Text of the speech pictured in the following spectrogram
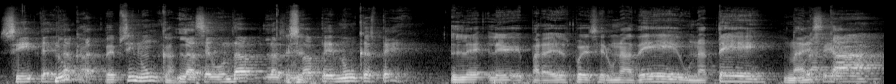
Sí, pe- Nunca, La, Pepsi nunca. la segunda, la segunda P nunca es P. Le- le- para ellos puede ser una D, una T, Una una, S. K.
